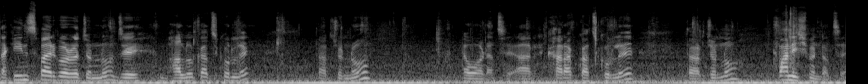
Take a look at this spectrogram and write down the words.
তাকে ইন্সপায়ার করার জন্য যে ভালো কাজ করলে তার জন্য অ্যাওয়ার্ড আছে, আর খারাপ কাজ করলে তার জন্য পানিশমেন্ট আছে।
